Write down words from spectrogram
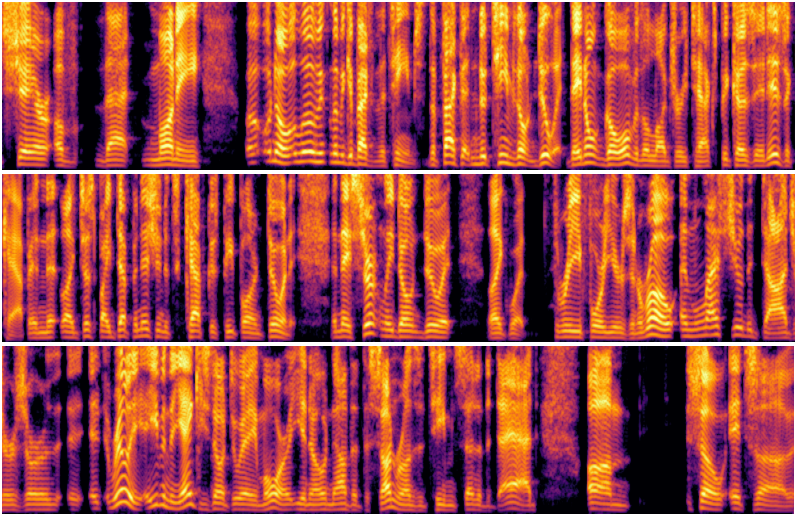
share of that money. Uh, no, let me, let me get back to the teams. The fact that teams don't do it, they don't go over the luxury tax because it is a cap, and that, like just by definition, it's a cap because people aren't doing it, and they certainly don't do it like what three, four years in a row, unless you're the Dodgers or it, eh, really even the Yankees don't do it anymore. You know, now that the son runs the team instead of the dad. Um, so it's uh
